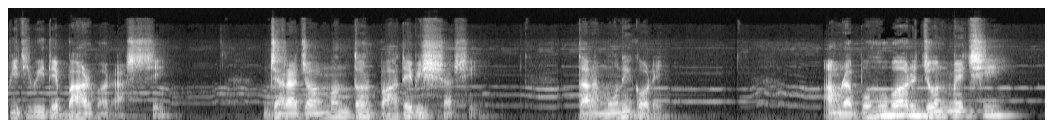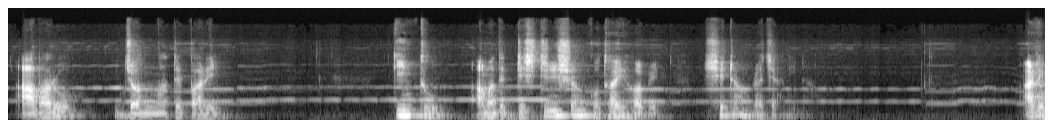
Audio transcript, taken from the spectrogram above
পৃথিবীতে বারবার আসছি? যারা জন্মান্তর বাদে বিশ্বাসী, তারা মনে করে, আমরা বহুবার জন্মেছি, আবারও জন্মাতে পারি। কিন্তু আমাদের ডেস্টিনেশন কোথায় হবে সেটা আমরা জানি না। আরে,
